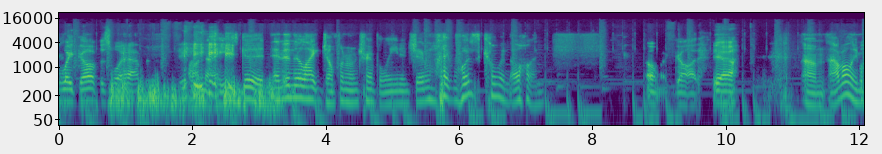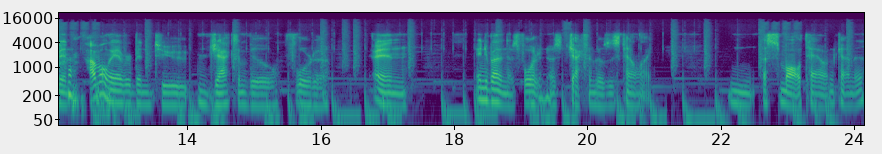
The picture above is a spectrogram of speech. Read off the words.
my- wake up is what happened. Oh no, he's good. And then they're like jumping on a trampoline and shit. I'm like, what's going on? oh my god. Yeah. Um, I've only been, I've only ever been to Jacksonville, Florida, and anybody that knows Florida knows Jacksonville's is kind of like mm, a small town, kind of.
